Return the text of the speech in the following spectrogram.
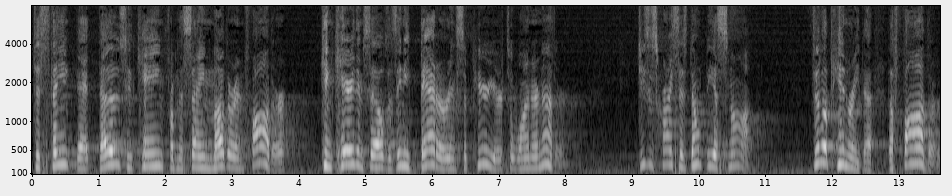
to think that those who came from the same mother and father can carry themselves as any better and superior to one another. Jesus Christ says, don't be a snob. Philip Henry, the, the father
